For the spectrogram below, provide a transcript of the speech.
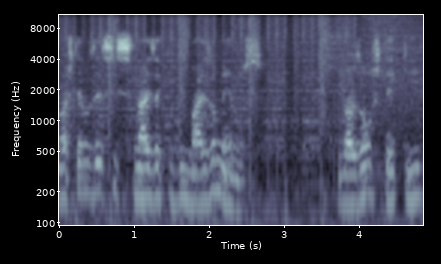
nós temos esses sinais aqui de mais ou menos. Que nós vamos ter que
